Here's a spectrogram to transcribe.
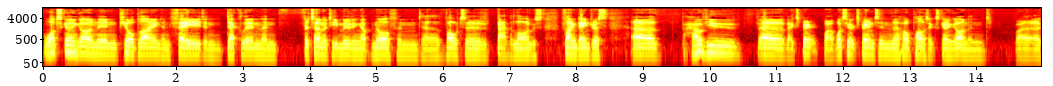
what's going on in Pure-Blind and Fade and Deklein and Fraternity moving up north and uh, Volta, Banderlogs, Flying Dangerous, uh, how have you uh, experienced? Well, what's your experience in the whole politics going on? And uh,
